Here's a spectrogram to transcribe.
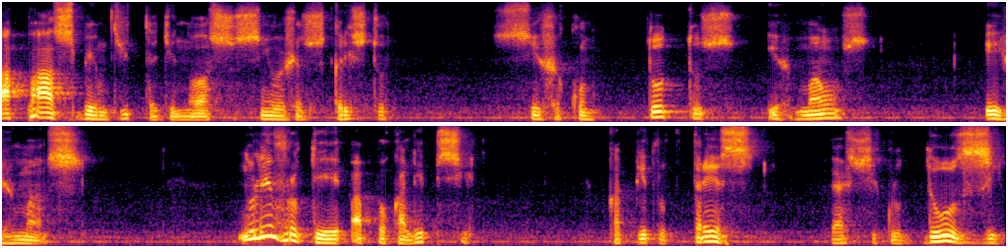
A paz bendita de nosso Senhor Jesus Cristo seja com todos irmãos e irmãs. No livro de Apocalipse, capítulo 3, versículo 12,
